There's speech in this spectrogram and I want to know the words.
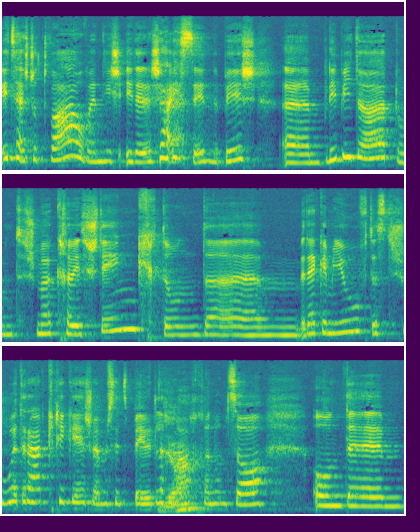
Jetzt hast du die Wahl, wenn du in dieser Scheiße bist, ähm, bleibe ich dort und schmecke, wie es stinkt und ähm, rege mich auf, dass die Schuhe dreckig ist, wenn wir es jetzt bildlich ja. machen und so. Und ähm,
